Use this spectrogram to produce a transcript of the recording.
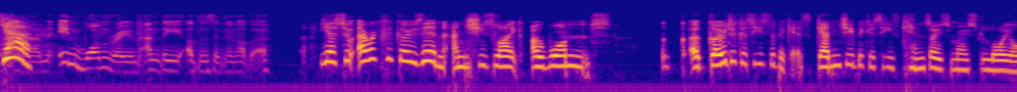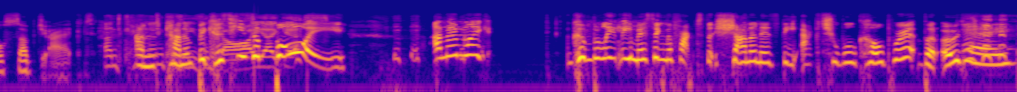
Yeah, um, in one room and the others in another. yeah. So Erica goes in and she's like, I want a Gohda because he's the biggest, Genji because he's Kinzo's most loyal subject, And Kanon, and Kanon he's because a he's guy, a I boy. and I'm like completely missing the fact that Shannon is the actual culprit, but okay.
